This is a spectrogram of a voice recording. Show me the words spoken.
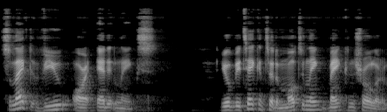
Select View or Edit Links. You'll be taken to the Multi-Link Bank Controller.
